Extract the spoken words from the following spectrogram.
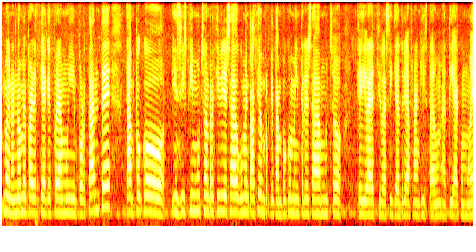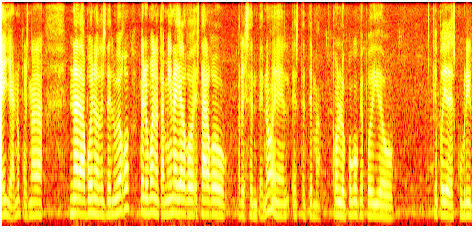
bueno, no me parecía que fuera muy importante. Tampoco insistí mucho en recibir esa documentación porque tampoco me interesaba mucho qué iba a decir la psiquiatría franquista de una tía como ella, ¿no? Pues nada, nada bueno desde luego, pero bueno, también hay algo, está algo presente, ¿no? El, este tema, con lo poco que he podido que podido descubrir.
